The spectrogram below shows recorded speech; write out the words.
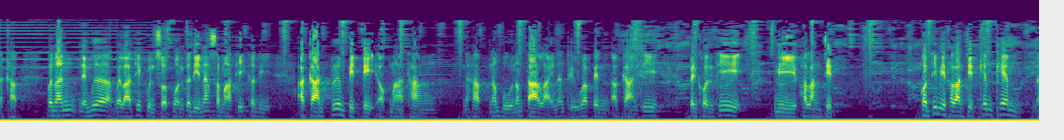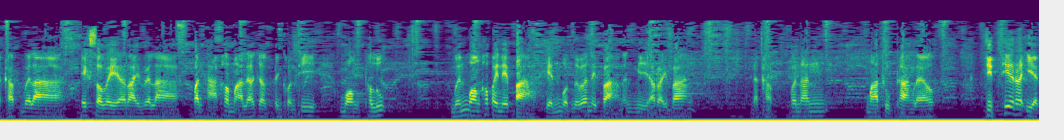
นะครับ เพราะฉะนั้นในเมื่อเวลาที่คุณสวดมนต์ก็ดีนั่งสมาธิก็ดี อาการปลื้มปิติออกมาทางนะครับ น้ำหูน้ำตาไหลนั้นถือว่าเป็นอาการที่เป็นคนที่มีพลังจิต คนที่มีพลังจิตเข้มๆนะครับ เวลาเอ็กซเรย์อะไรเวลาปัญหาเข้ามาแล้วจะเป็นคนที่มองทะลุเหมือนมองเข้าไปในป่า เห็นหมดเลยว่าในป่านั้นมีอะไรบ้างนะครับ เพราะฉะนั้นมาถูกทางแล้ว จิตที่ละเอียด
